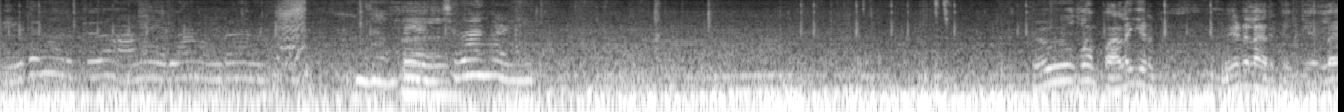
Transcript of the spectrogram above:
வீடெல்லாம் இருக்கு ஆனா எல்லாம் வந்து அப்படியே அடிச்சுதான் கழி இவங்களுக்குலாம் பழகிருக்கும் வீடெல்லாம் இருக்கு இங்கே இல்லை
